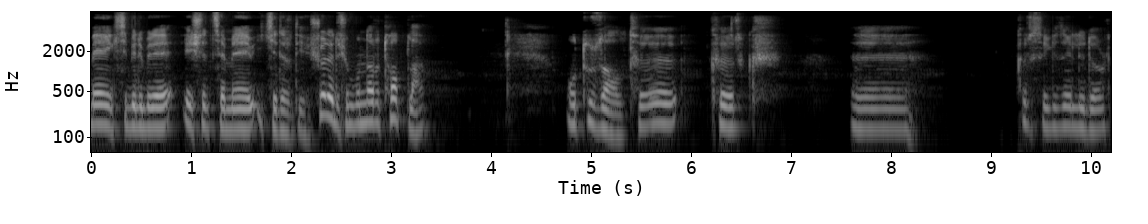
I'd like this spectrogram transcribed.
M-1 1'e eşitse m2'dir diye. Şöyle düşün bunları topla. 36, 40, 48, 54,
